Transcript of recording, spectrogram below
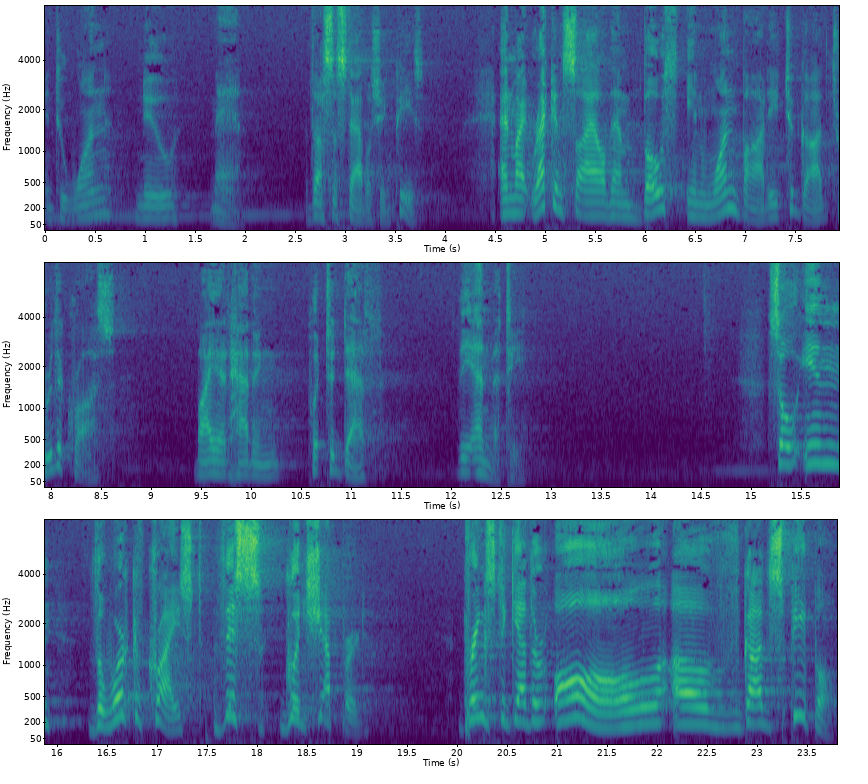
into one new man, thus establishing peace, and might reconcile them both in one body to God through the cross, by it having put to death the enmity. So, in the work of Christ, this good shepherd brings together all of God's people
